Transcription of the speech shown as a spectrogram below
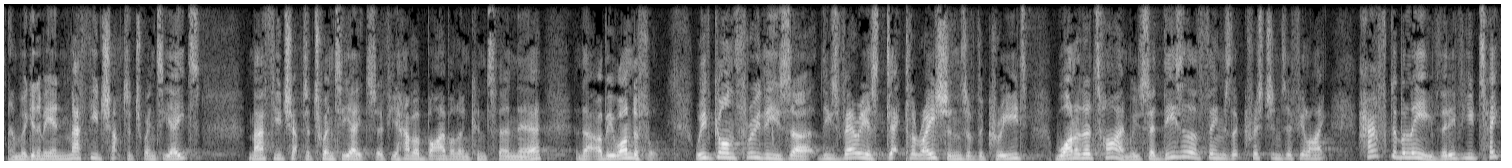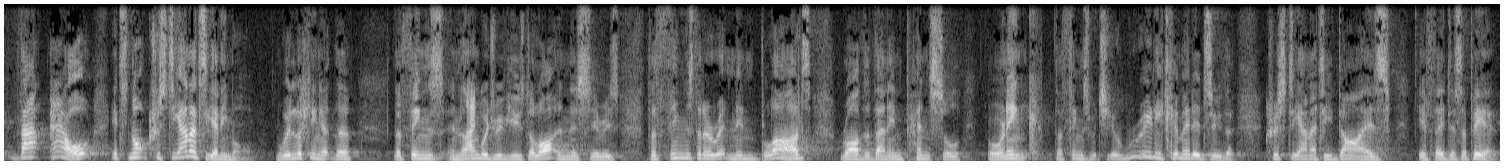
And we're going to be in Matthew chapter 28. Matthew chapter 28. So if you have a Bible and can turn there, that would be wonderful. We've gone through these, uh, these various declarations of the creed one at a time. We've said these are the things that Christians, if you like, have to believe. That if you take that out, it's not Christianity anymore. We're looking at the, the things in language we've used a lot in this series, the things that are written in blood rather than in pencil or in ink, the things which you're really committed to that Christianity dies if they disappear.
